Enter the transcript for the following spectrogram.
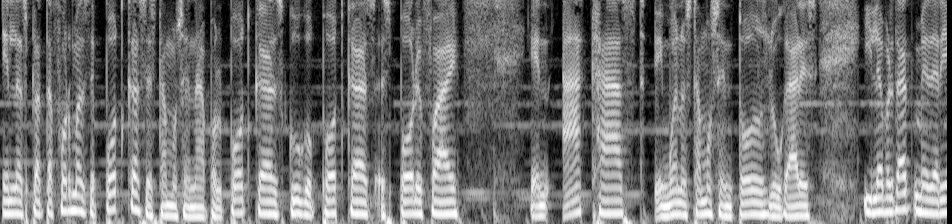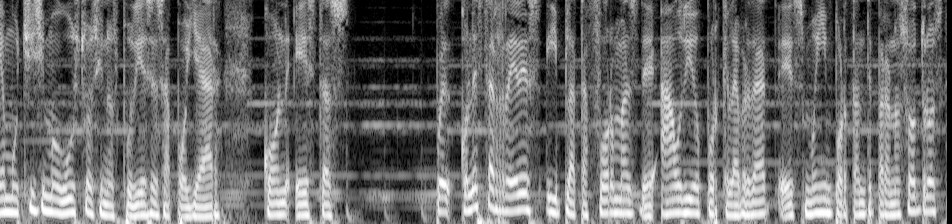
en las plataformas de podcast, estamos en Apple Podcast, Google Podcast, Spotify, en Acast, y bueno, estamos en todos lugares. Y la verdad me daría muchísimo gusto si nos pudieses apoyar con estas pues, con estas redes y plataformas de audio porque la verdad es muy importante para nosotros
